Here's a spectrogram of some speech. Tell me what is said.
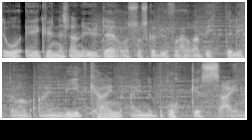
Da er Kvinnesland ute, og så skal du få høre bitte litt av Ein Liedkein, eine Brucke sein.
